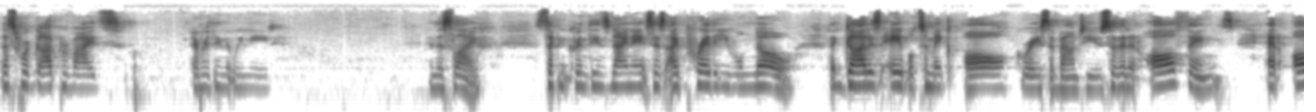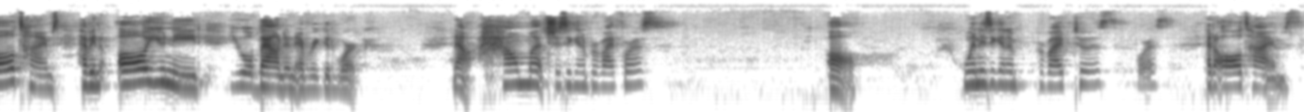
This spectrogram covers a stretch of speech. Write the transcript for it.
That's where God provides everything that we need in this life. 2 Corinthians 9 8 says, I pray that you will know that God is able to make all grace abound to you, so that in all things, at all times, having all you need, you will abound in every good work. Now, how much is He going to provide for us? All. When is He going to provide to us for us? At all times.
